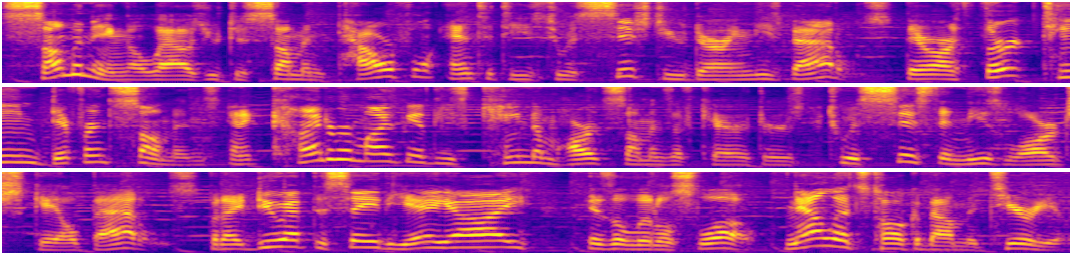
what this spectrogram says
Summoning allows you to summon powerful entities to assist you during these battles. There are 13 different summons, and it kind of reminds me of these Kingdom Hearts summons of characters to assist in these large scale battles. But I do have to say the AI is a little slow. Now let's talk about materia,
